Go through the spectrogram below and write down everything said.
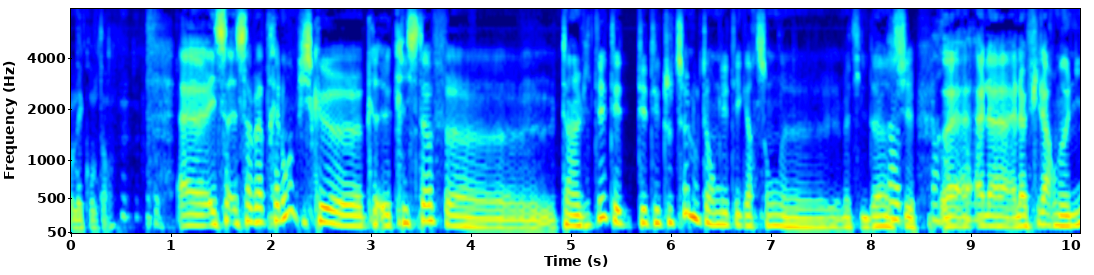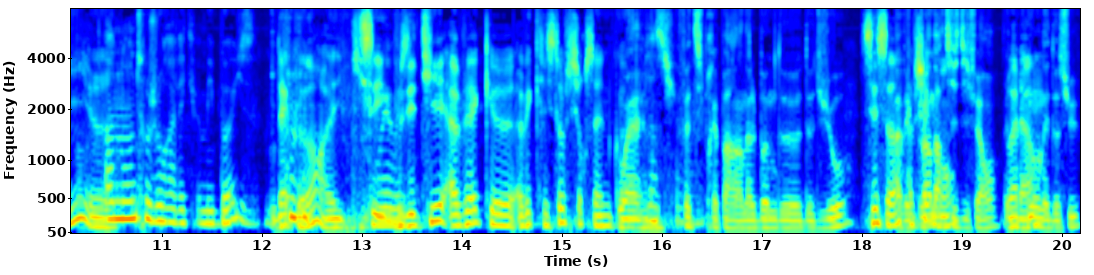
on est content. Euh, et ça, ça va très loin puisque euh, Chr- Christophe euh, t'a invité. T'étais toute seule ou t'as emmené tes garçons, euh, Mathilda Ah, ouais, à- la, à la Philharmonie. euh, Ah non, toujours avec euh, mes boys. D'accord. Qui oui. Vous étiez avec euh, avec Christophe sur scène, quoi. Ouais. Bien sûr. En fait, ils préparent un album de, de duo C'est ça. avec plein absolument. d'artistes différents. Et Voilà. Coup, on est dessus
